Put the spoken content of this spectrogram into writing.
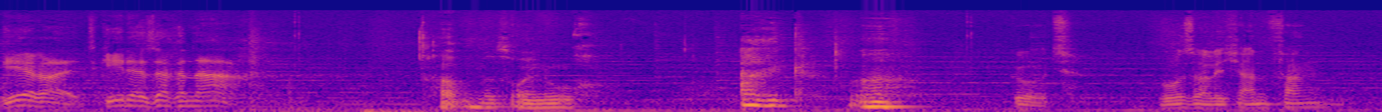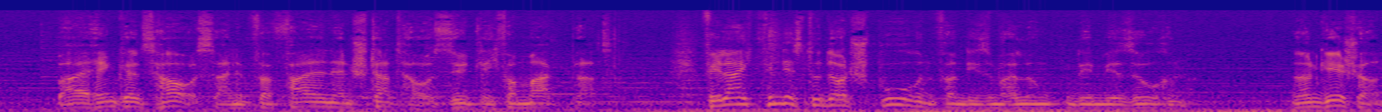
Gerald, geh der Sache nach. Haben das Eunuch. Arg. Gut. Wo soll ich anfangen? Bei Henkels Haus, einem verfallenen Stadthaus südlich vom Marktplatz. Vielleicht findest du dort Spuren von diesem Halunken, den wir suchen. Nun geh schon.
